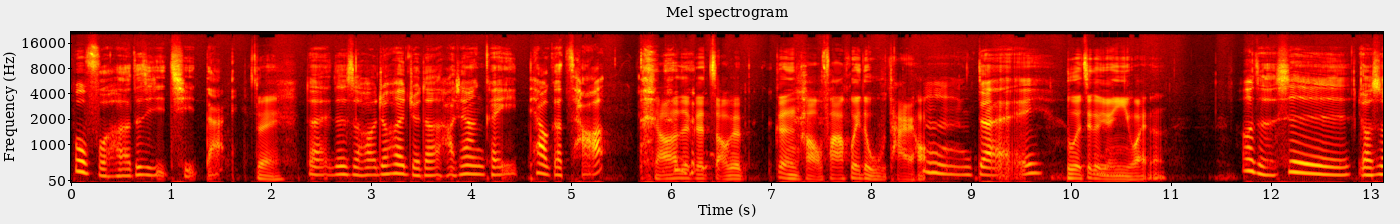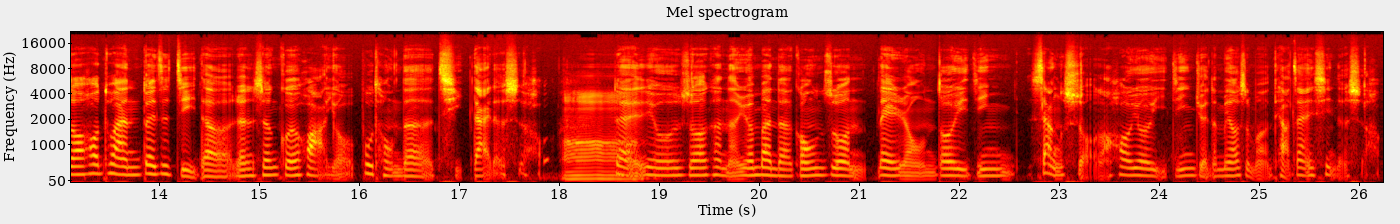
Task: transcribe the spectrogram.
不符合自己期待。对对，这时候就会觉得好像可以跳个槽，想要这个找个更好发挥的舞台哈。嗯，对。除了这个原因以外呢？或者是有时候突然对自己的人生规划有不同的期待的时候，哦，对，比如说可能原本的工作内容都已经上手，然后又已经觉得没有什么挑战性的时候，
